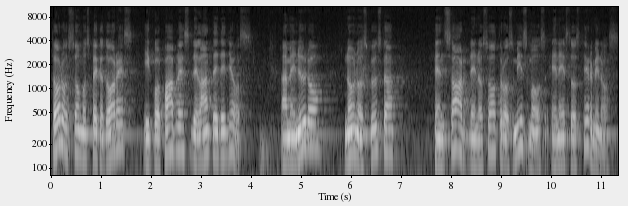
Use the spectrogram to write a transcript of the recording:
Todos somos pecadores y culpables delante de Dios. A menudo no nos gusta pensar de nosotros mismos en estos términos.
